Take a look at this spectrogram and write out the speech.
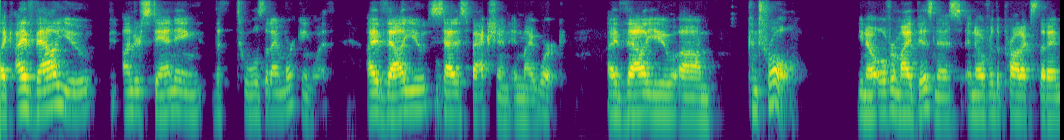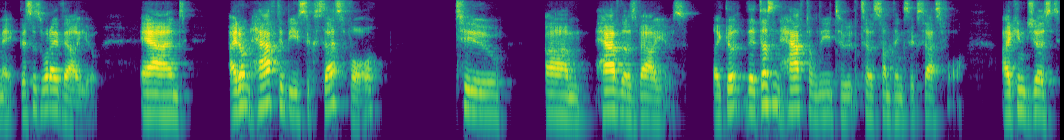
Like I value understanding the tools that I'm working with. I value satisfaction in my work. I value um, control, you know, over my business and over the products that I make. This is what I value. And I don't have to be successful to um, have those values. Like th- that doesn't have to lead to, to something successful. I can just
